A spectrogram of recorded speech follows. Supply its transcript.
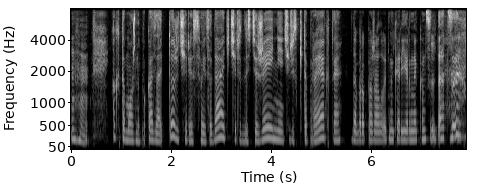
Угу. Как это можно показать? Тоже через свои задачи, через достижения, через какие-то проекты? Добро пожаловать на карьерную консультацию.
